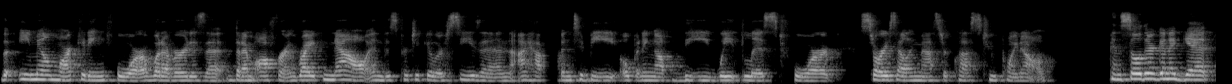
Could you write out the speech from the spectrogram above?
the email marketing for whatever it is that, that i'm offering. Right now in this particular season i happen to be opening up the wait list for Story Selling Masterclass 2.0. And so they're going to get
